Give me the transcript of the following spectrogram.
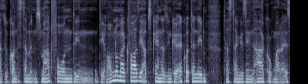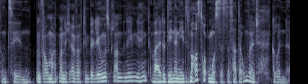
Also du konntest dann mit dem Smartphone den, die Raumnummer quasi abscannen, also den QR-Code daneben, und hast dann gesehen, ah, guck mal, da ist um 10. Und warum hat man nicht einfach den Belegungsplan daneben gehängt? Weil du den dann jedes Mal ausdrucken musstest. Das hatte Umweltgründe.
